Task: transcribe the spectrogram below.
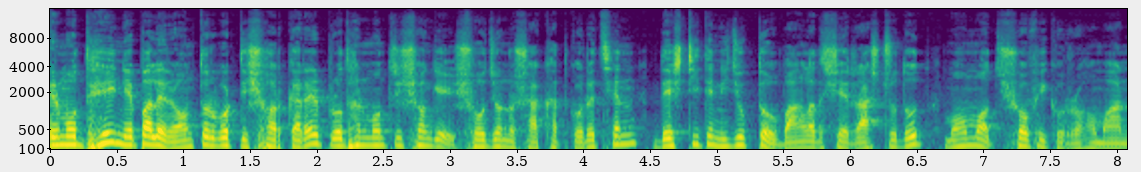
এর মধ্যেই নেপালের অন্তর্বর্তী সরকারের প্রধানমন্ত্রীর সঙ্গে সৌজন্য সাক্ষাৎ করেছেন দেশটিতে নিযুক্ত বাংলাদেশের রাষ্ট্রদূত মোহাম্মদ শফিকুর রহমান।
